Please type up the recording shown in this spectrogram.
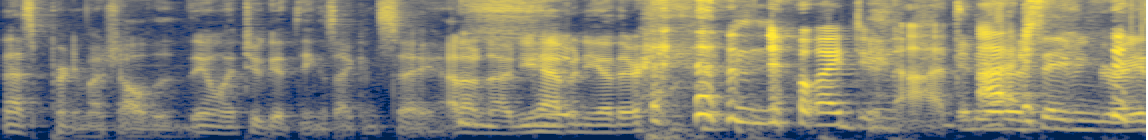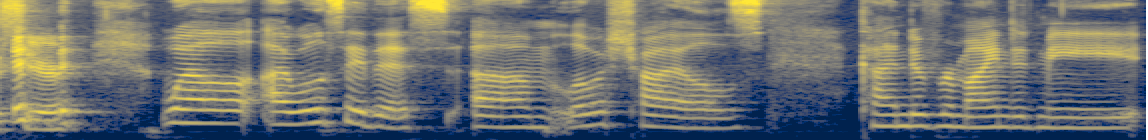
that's pretty much all the, the only two good things I can say. I don't know. Do you have any other no, I do not. any other I- saving grace here? Well, I will say this: um, Lois Chiles kind of reminded me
